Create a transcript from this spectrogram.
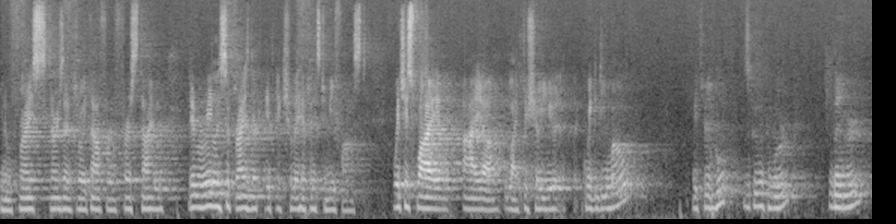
you know tries tries Trojita for the first time, they were really surprised that it actually happens to be fast. Which is why I uh, would like to show you a quick demo, which I hope is going to work better.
